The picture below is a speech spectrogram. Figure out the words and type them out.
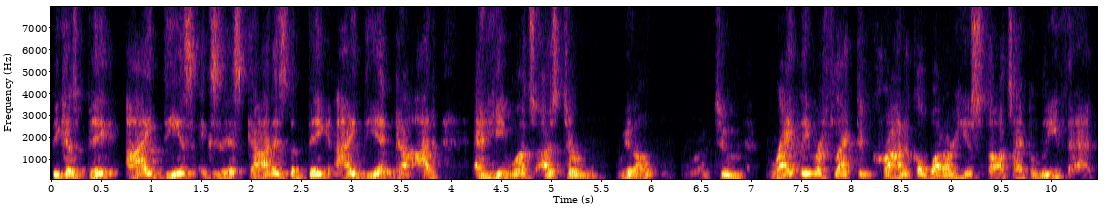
because big ideas exist. God is the big idea God, and He wants us to, you know, to rightly reflect and chronicle what are His thoughts. I believe that.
